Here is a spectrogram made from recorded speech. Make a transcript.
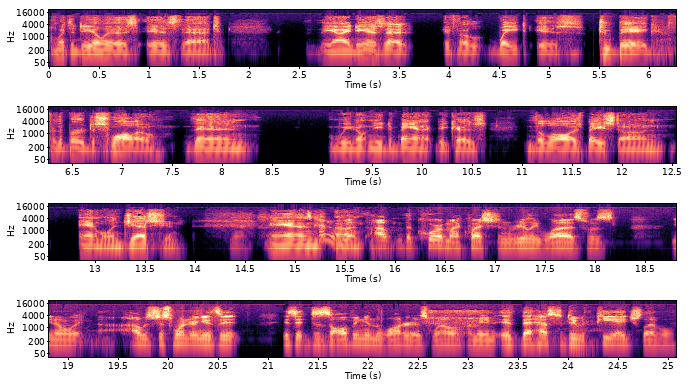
what the deal is is that the idea is that if a weight is too big for the bird to swallow, then we don't need to ban it because the law is based on animal ingestion. Yeah. And That's kind of um, what I, the core of my question really was was you know i was just wondering is it is it dissolving in the water as well i mean it, that has to do with ph level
